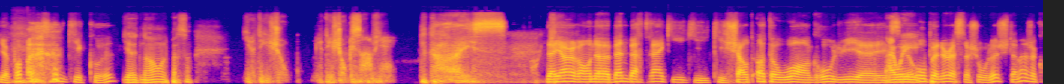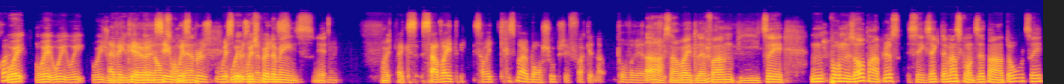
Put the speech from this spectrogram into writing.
n'y a, a pas personne qui écoute. Il y a, non, personne. Il y a des shows. Il y a des shows qui s'en viennent. Nice. D'ailleurs, on a Ben Bertrand qui, qui, qui shout Ottawa. En gros, lui, euh, Ben c'est oui. le opener à ce show-là, justement, je crois. Oui, oui, oui, oui. oui Avec euh, band. Whispers, Whispers Oui, Whisper the Maze. Fait que ça va être, ça va être crissement un bon show, puis j'ai fucking up, pour vrai. Ah, ça va être le fun. Puis, tu sais, pour nous autres, en plus, c'est exactement ce qu'on disait tantôt. Tu sais,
